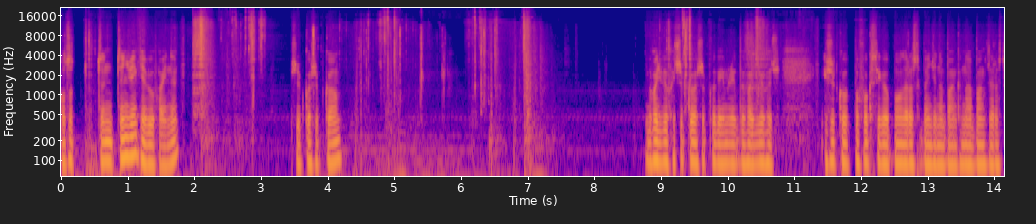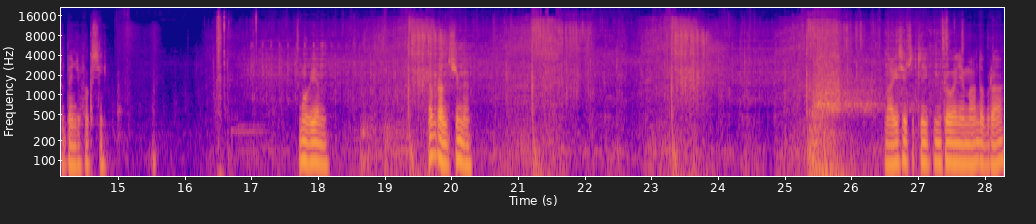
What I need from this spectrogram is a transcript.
O to ten, ten dźwięk nie był fajny. Szybko, szybko. Wychodź, wychodź, szybko, szybko, gamer, wychodź, wychodź. I szybko po Foxy'ego, bo zaraz tu będzie na bank, na bank zaraz tu będzie Foxy. Mówiłem. Dobra, lecimy. No, jest jeszcze tutaj nikogo nie ma, dobra.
